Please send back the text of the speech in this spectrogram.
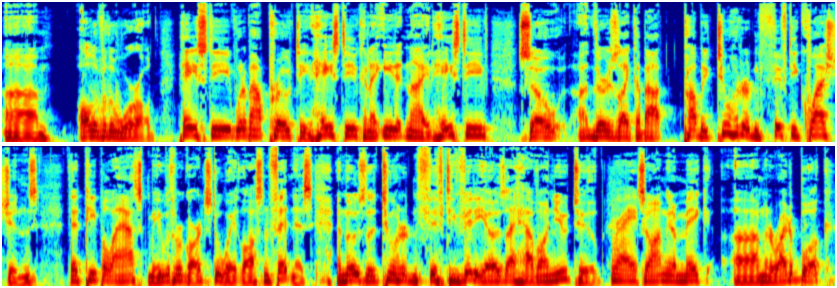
Um, all over the world. Hey, Steve, what about protein? Hey, Steve, can I eat at night? Hey, Steve. So uh, there's like about probably 250 questions that people ask me with regards to weight loss and fitness. And those are the 250 videos I have on YouTube. Right. So I'm going to make, uh, I'm going to write a book.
